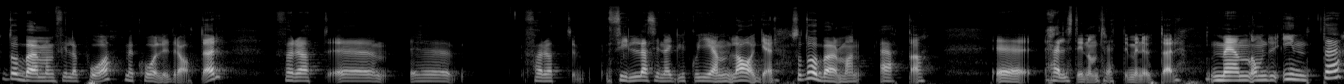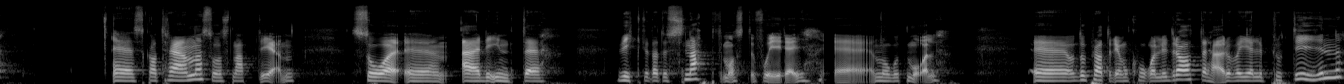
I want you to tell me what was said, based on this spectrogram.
då bör man fylla på med kolhydrater för att, eh, eh, för att fylla sina glykogenlager. Så då bör man äta eh, helst inom 30 minuter. Men om du inte eh, ska träna så snabbt igen så eh, är det inte viktigt att du snabbt måste få i dig eh, något mål. Eh, och då pratar vi om kolhydrater här och vad gäller protein,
